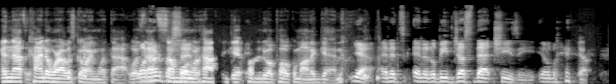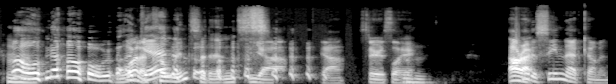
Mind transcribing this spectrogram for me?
and that's kind of where i was going with that was that 100%. someone would have to get put into a pokemon again Yeah, and it's and it'll be just that cheesy. It'll be Mhm. oh no, what again? a coincidence! yeah yeah seriously Mhm. all I'd have seen that coming.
